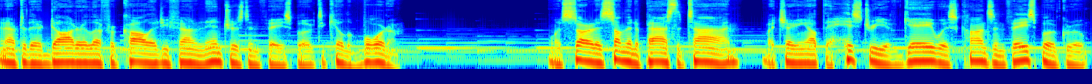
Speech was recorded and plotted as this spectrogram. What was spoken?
and after their daughter left for college, he found an interest in Facebook to kill the boredom. What started as something to pass the time by checking out the History of Gay Wisconsin Facebook group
